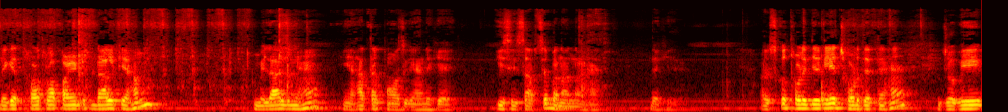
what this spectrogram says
देखिए थोड़ा थोड़ा पानी डाल के हम मिला लिए हैं, यहाँ तक पहुँच गए हैं। देखिए, इस हिसाब से बनाना है। देखिए। और इसको थोड़ी देर के लिए छोड़ देते हैं। जो भी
